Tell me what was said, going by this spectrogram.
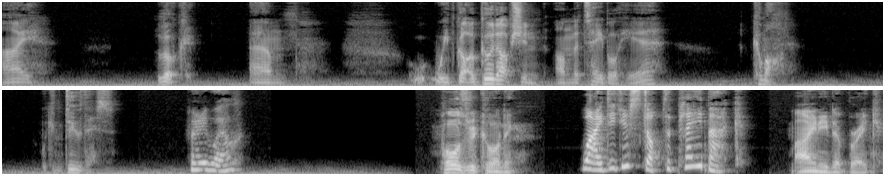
I. Look, um. W- We've got a good option on the table here. Come on. We can do this. Very well. Pause recording. Why did you stop the playback? I need a break.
